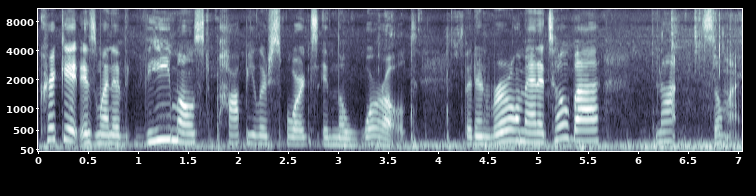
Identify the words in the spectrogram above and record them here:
Cricket is one of the most popular sports in the world but in rural Manitoba, not so much.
